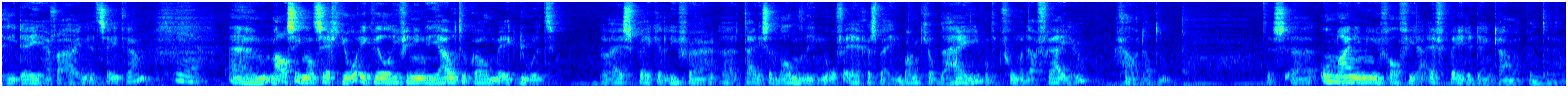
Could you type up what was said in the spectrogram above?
3D-ervaring, et cetera. Ja. Um, maar als iemand zegt, joh, ik wil liever niet naar jou toe komen. Ik doe het bij wijze van spreken liever uh, tijdens een wandeling of ergens bij een bankje op de hei. Want ik voel me daar vrijer. Gaan we dat doen. Dus online in ieder geval via fpdedenkkamer.nl.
